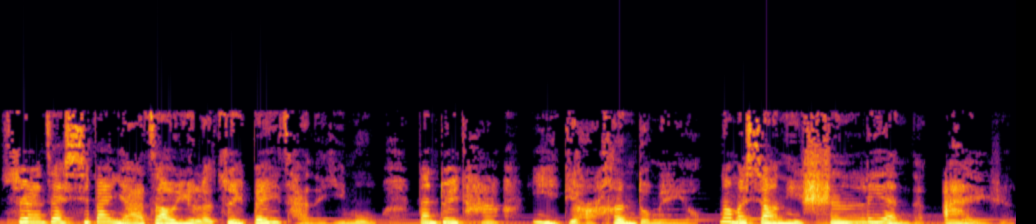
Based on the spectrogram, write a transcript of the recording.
虽然在西班牙遭遇了最悲惨的一幕，但对他一点恨都没有。那么像你深恋的爱人，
